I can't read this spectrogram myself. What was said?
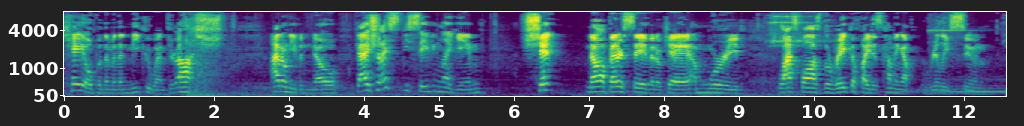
Kei opened them and then Miku went through. Ah, I don't even know. Guys, should I be saving my game? Shit. No, better save it, okay? I'm worried. Last boss, the Reika fight is coming up really soon.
